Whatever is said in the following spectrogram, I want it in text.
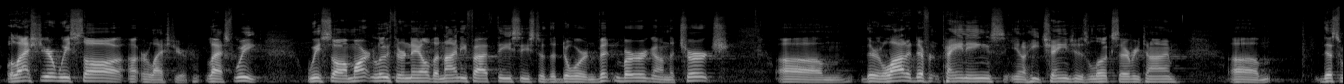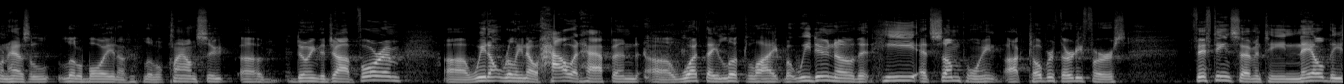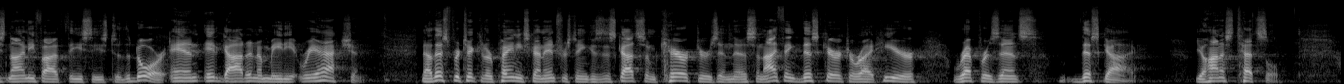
Well, last year we saw, uh, or last year, last week, we saw Martin Luther nail the 95 Theses to the door in Wittenberg on the church. Um, there are a lot of different paintings. You know, he changes looks every time. Um, this one has a little boy in a little clown suit uh, doing the job for him. Uh, we don't really know how it happened, uh, what they looked like, but we do know that he, at some point, October 31st, 1517, nailed these 95 Theses to the door, and it got an immediate reaction. Now, this particular painting is kind of interesting because it's got some characters in this, and I think this character right here represents this guy, Johannes Tetzel.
